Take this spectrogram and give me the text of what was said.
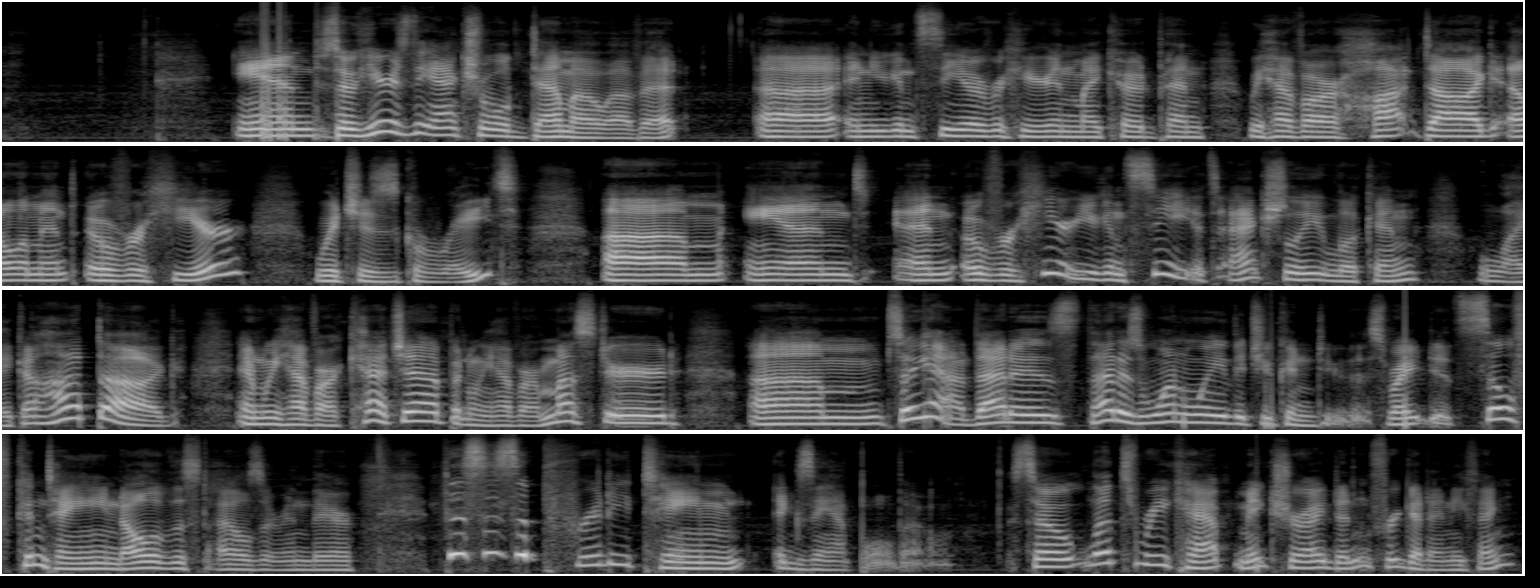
And so here's the actual demo of it. Uh, and you can see over here in my code pen, we have our hot dog element over here, which is great. Um, and and over here, you can see it's actually looking like a hot dog. And we have our ketchup and we have our mustard. Um, so yeah, that is that is one way that you can do this, right? It's self-contained. All of the styles are in there. This is a pretty tame example, though. So let's recap. Make sure I didn't forget anything.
